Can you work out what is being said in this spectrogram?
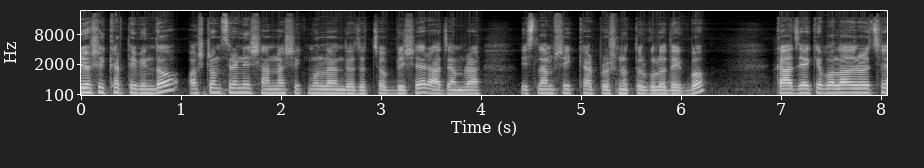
প্রিয় শিক্ষার্থীবৃন্দ, অষ্টম শ্রেণির ষান্মাসিক মূল্যায়ন দু হাজার চব্বিশের আজ আমরা ইসলাম শিক্ষার প্রশ্নোত্তরগুলো দেখব। কাজ একে বলা রয়েছে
